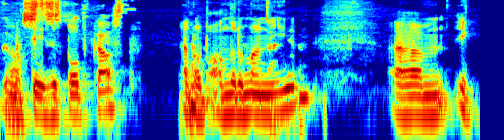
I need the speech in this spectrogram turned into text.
met deze podcast. En op andere manieren. Um, ik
